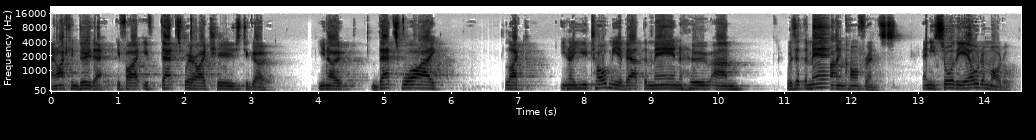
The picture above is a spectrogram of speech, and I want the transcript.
And I can do that if I if that's where I choose to go. You know, that's why like you know, you told me about the man who um, was at the man conference and he saw the elder model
